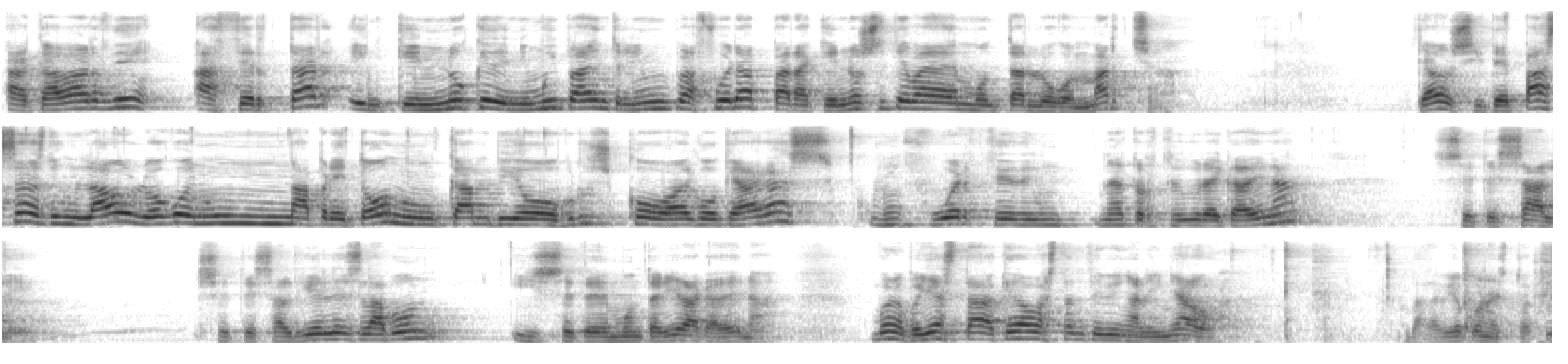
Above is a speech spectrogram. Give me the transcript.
acabar de acertar en que no quede ni muy para adentro ni muy para afuera para que no se te vaya a desmontar luego en marcha. Claro, si te pasas de un lado, luego en un apretón, un cambio brusco o algo que hagas, un fuerte de una torcedura de cadena, se te sale, se te saldría el eslabón y se te desmontaría la cadena. Bueno, pues ya está, ha quedado bastante bien alineado. Vale, voy a poner esto aquí.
